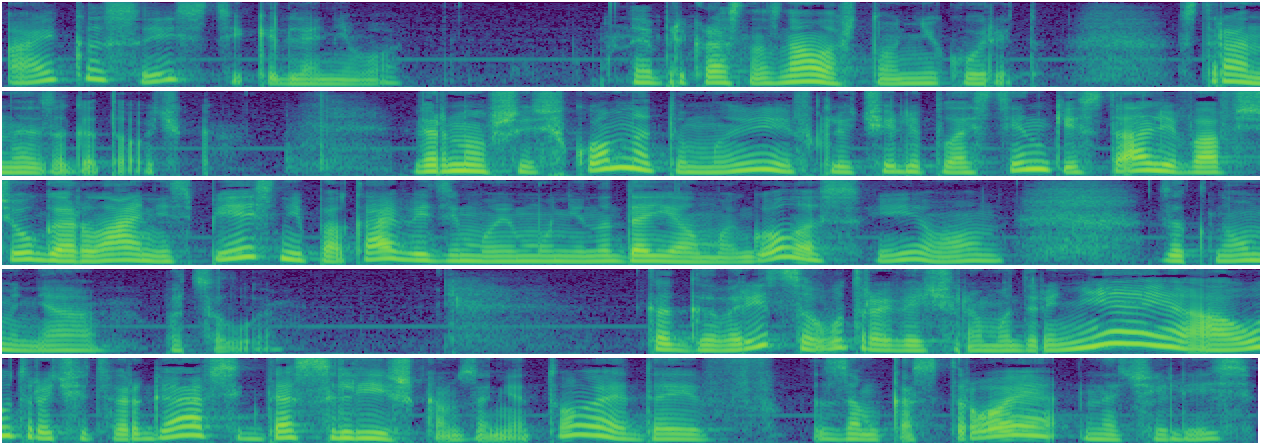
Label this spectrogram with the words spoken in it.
айкос и стики для него. Я прекрасно знала, что он не курит. Странная заготовочка. Вернувшись в комнату, мы включили пластинки и стали вовсю горланить песни, пока, видимо, ему не надоел мой голос, и он заткнул меня поцелуем. Как говорится, утро вечера мудренее, а утро четверга всегда слишком занятое, да и в замкострое начались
